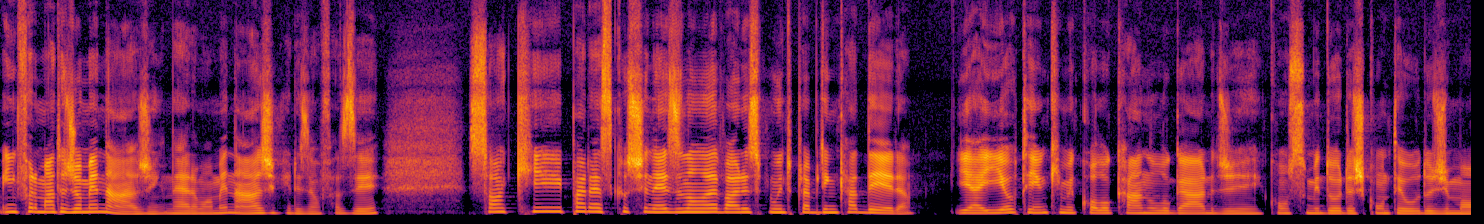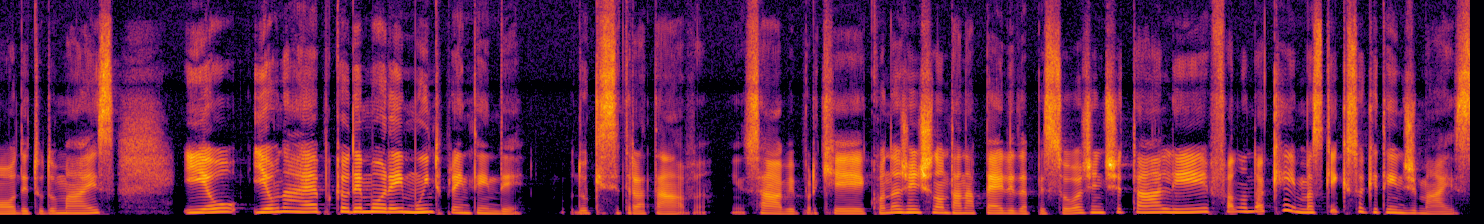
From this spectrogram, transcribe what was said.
em formato de homenagem, né? Era uma homenagem que eles iam fazer. Só que parece que os chineses não levaram isso muito para brincadeira. E aí eu tenho que me colocar no lugar de consumidora de conteúdo de moda e tudo mais. E eu, e eu na época, eu demorei muito para entender do que se tratava, sabe? Porque quando a gente não tá na pele da pessoa, a gente tá ali falando, ok, mas o que, que isso aqui tem de mais?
